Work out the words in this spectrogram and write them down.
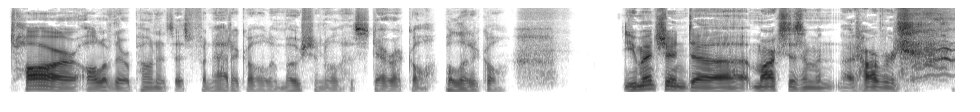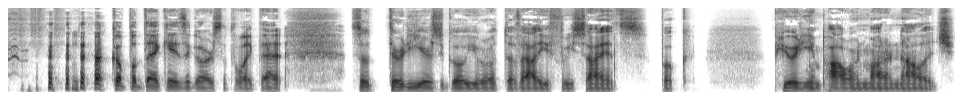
tar all of their opponents as fanatical, emotional, hysterical, political. You mentioned uh, Marxism at Harvard a couple decades ago or something like that. So, 30 years ago, you wrote the Value Free Science book, Purity and Power in Modern Knowledge,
